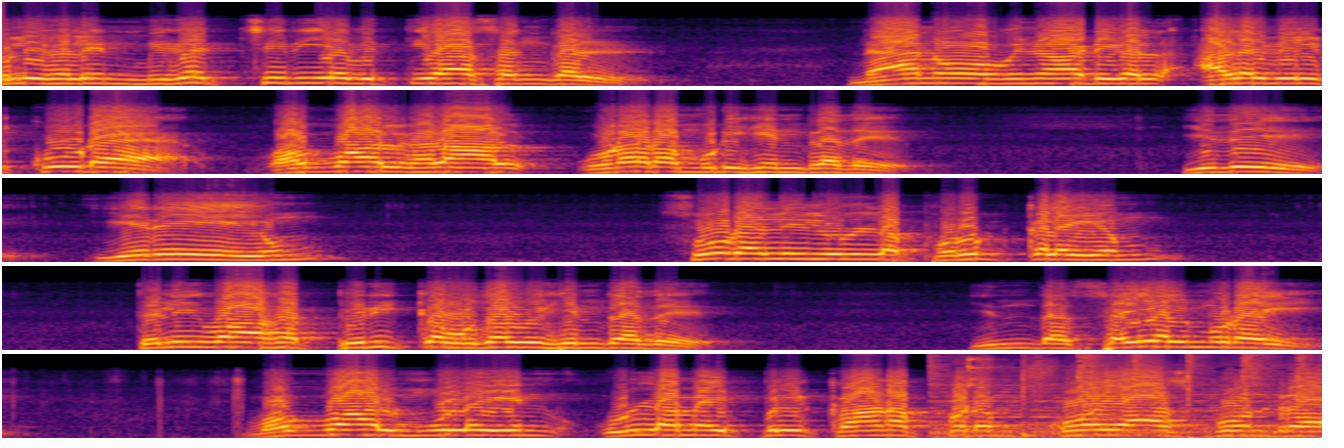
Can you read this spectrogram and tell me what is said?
ஒளிகளின் மிகச்சிறிய வித்தியாசங்கள் நானோ வினாடிகள் அளவில் கூட வௌவால்களால் உணர முடிகின்றது. இது இரையையும் சூழலிலுள்ள பொருட்களையும் தெளிவாக பிரிக்க உதவுகின்றது. இந்த செயல்முறை வௌவால் மூளையின் உள்ளமைப்பில் காணப்படும் கோயாஸ் போன்ற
